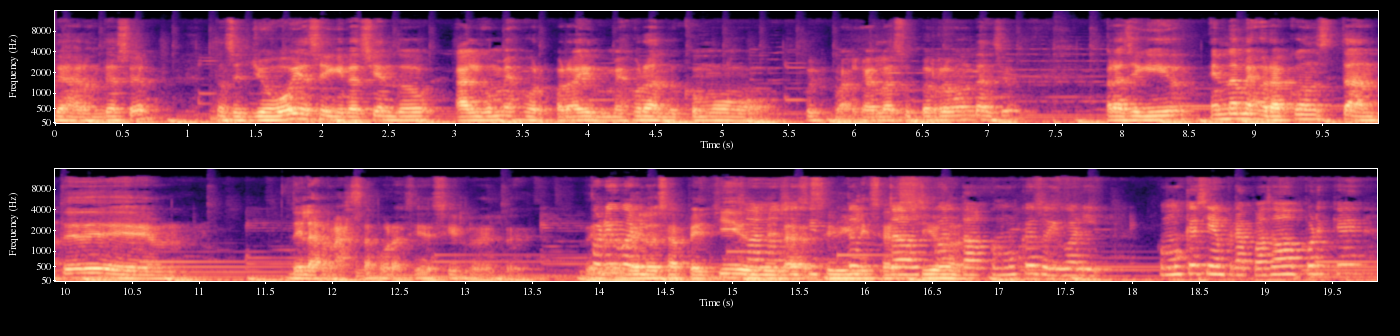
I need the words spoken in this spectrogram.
dejaron de hacer. Entonces yo voy a seguir haciendo algo mejor para ir mejorando como, pues valga la super redundancia, para seguir en la mejora constante de, de la raza, por así decirlo, de, de- de- igual, los O sea, apellidos, no de la si te, te das civilización. cuenta como que eso igual, como que siempre ha pasado porque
